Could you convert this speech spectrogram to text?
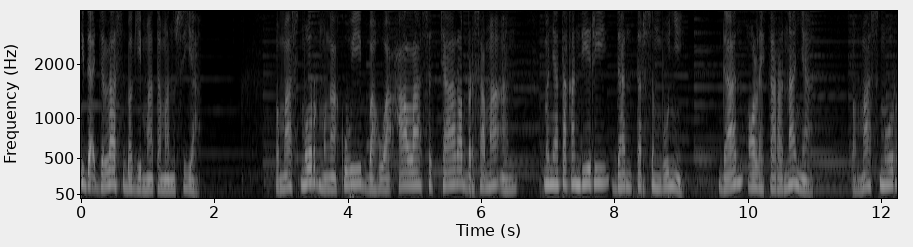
tidak jelas bagi mata manusia. Pemasmur mengakui bahwa Allah secara bersamaan menyatakan diri dan tersembunyi, dan oleh karenanya pemazmur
